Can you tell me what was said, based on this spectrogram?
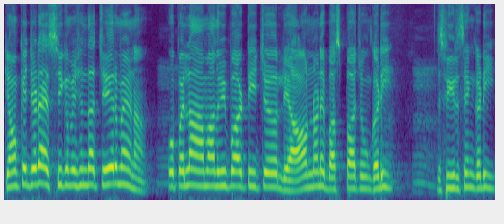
ਕਿਉਂਕਿ ਜਿਹੜਾ ਐਸਸੀ ਕਮਿਸ਼ਨ ਦਾ ਚੇਅਰਮੈਨ ਆ, ਉਹ ਪਹਿਲਾਂ ਆਮ ਆਦਮੀ ਪਾਰਟੀ 'ਚ ਲਿਆ, ਉਹਨਾਂ ਨੇ ਬਸਪਾ 'ਚੋਂ ਗੜੀ, ਜਸਵੀਰ ਸਿੰਘ ਗੜੀ।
